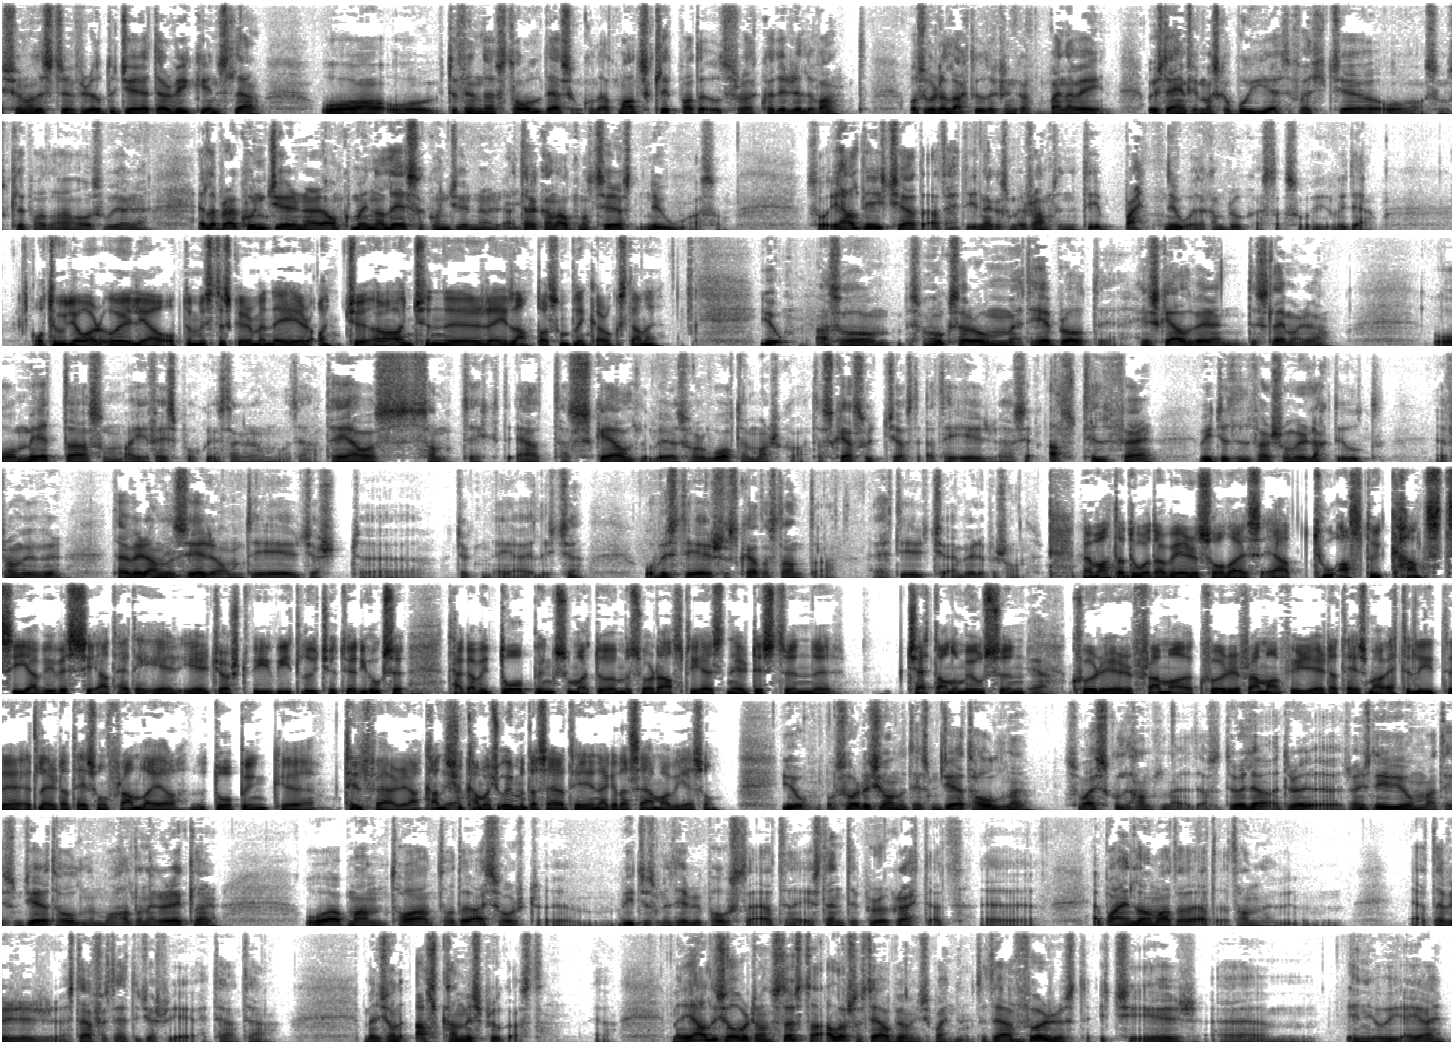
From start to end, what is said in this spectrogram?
journalisten for ut og gjøre et avvik innslag, og, og du finner en stål det som kunne automatisk klippa det ut fra hva det er relevant. Mm och så blir det lagt ut omkring på ena vägen. Och just därför man ska boja efter fältje och som klippa där och så vidare. Eller bara kundgärna, om kommer in och läsa kundgärna. Att det kan automatiseras nu alltså. Så jag hade inte att att det är något som är framtiden det är bara nu att det kan brukas alltså i, i det. Och du gör öliga optimistiska men är inte inte rej lampa som blinkar också där. Jo, alltså hvis man huxar om ett hebråt, här ska det vara en disclaimer, ja og meta som er i Facebook og Instagram og det. De har samtidigt at det skal være så watermark, det skal suttjast at det er altså, alt tilfær, videotilfær som vi har lagt ut framöver, det vil analysere om det er just uh, tjøkken AI eller ikke, og hvis det er så skal det standa at det er ikke en veldig person. Men vant du at det er så leis at du alltid kanst si at vi visste at dette her er just vi vidlutje, du hadde jo også, tagga vi doping som er døme, så er det alltid her distrin Kjettan og musen, yeah. hvor er framan, hvor er framanfyr, er det de som har etterlite, eller er det de som framleier doping uh, tilfærd, ja? Kan, yeah. kan man ikke umynda seg til enn det samme vi er sånn? Jo, og så er det sånn at de som gjør tålene, som jeg skulle handle, altså det er ikke nivå om at de som gjør tålene må halda noen regler, og at man tar ta det er sort uh, videos med det vi postet, at er stendte på greit at uh, på en eller annen måte at, at han at det blir stafest etter just vi er til Men sjón alt kan misbrukast. Ja. Men jeg har aldri sjálfur den største, aller største avbjørnings på henne. Det er først ikke er um, inne i AI.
